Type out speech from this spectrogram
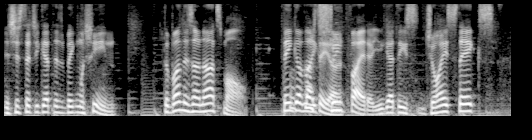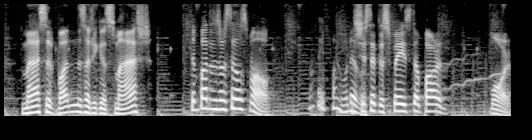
It's just that you get this big machine. The buttons are not small. Think Of of, like Street are. Fighter. You get these joysticks, massive buttons that you can smash. The buttons are still small. Okay, fine, whatever. It's just that they're spaced apart more.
